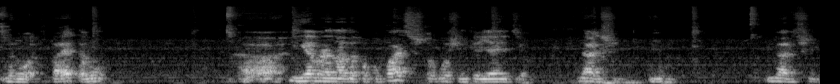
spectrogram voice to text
Вот, поэтому э, евро надо покупать, что, в общем-то, я и. Дальше. Дальше.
